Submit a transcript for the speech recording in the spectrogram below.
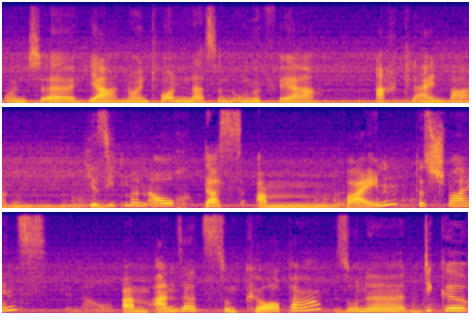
Und äh, ja, 9 Tonnen, das sind ungefähr acht Kleinwagen. Hier sieht man auch, dass am Bein des Schweins am Ansatz zum Körper so eine dicke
